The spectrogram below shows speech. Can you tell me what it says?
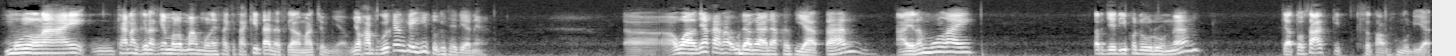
mulai karena geraknya melemah mulai sakit-sakitan dan segala macamnya nyokap gue kan kayak gitu kejadiannya uh, awalnya karena udah nggak ada kegiatan akhirnya mulai terjadi penurunan jatuh sakit setahun kemudian.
